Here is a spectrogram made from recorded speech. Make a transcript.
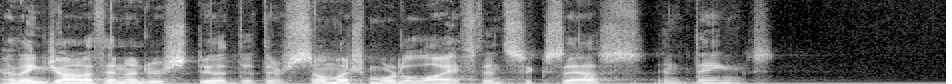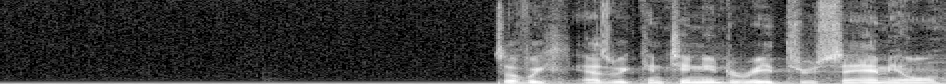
I think Jonathan understood that there's so much more to life than success and things. So if we, as we continue to read through Samuel,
